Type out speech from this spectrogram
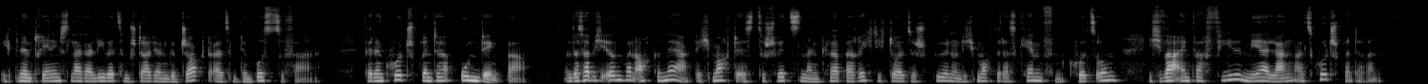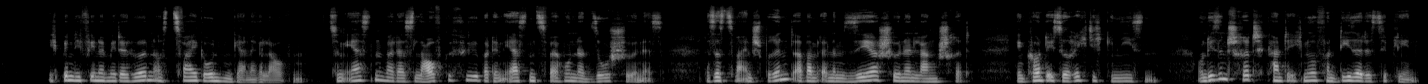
Ich bin im Trainingslager lieber zum Stadion gejoggt, als mit dem Bus zu fahren. Für den Kurzsprinter undenkbar. Und das habe ich irgendwann auch gemerkt. Ich mochte es zu schwitzen, meinen Körper richtig doll zu spüren und ich mochte das Kämpfen. Kurzum, ich war einfach viel mehr lang als Kurzsprinterin. Ich bin die 400 Meter Hürden aus zwei Gründen gerne gelaufen. Zum ersten, weil das Laufgefühl bei den ersten 200 so schön ist. Das ist zwar ein Sprint, aber mit einem sehr schönen langen Schritt. Den konnte ich so richtig genießen. Und diesen Schritt kannte ich nur von dieser Disziplin.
